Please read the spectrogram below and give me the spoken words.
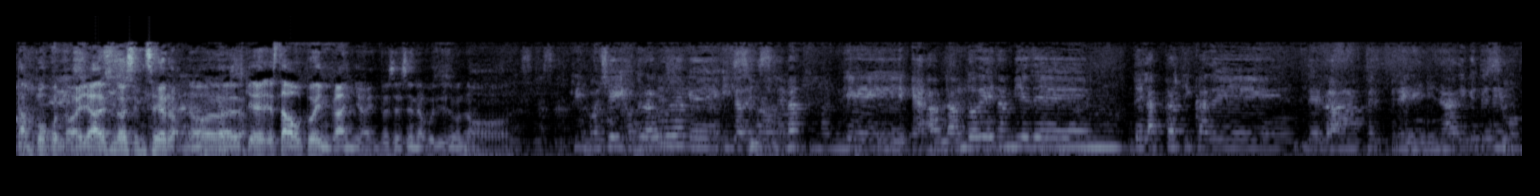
tampoco, no, ya no es sincero, ¿no? Es que está autoengaño, entonces en el budismo no. Pues y otra duda que, y ya los demás, que eh, hablando de, también de, de las prácticas de, de las preliminares que tenemos,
